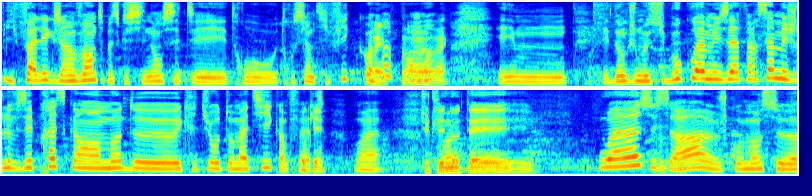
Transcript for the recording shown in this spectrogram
il fallait que j'invente parce que sinon c'était trop, trop scientifique quoi, ouais, pour ouais, moi. ouais. Et, et donc je me suis beaucoup amusée à faire ça, mais je le faisais presque en mode écriture automatique en fait. Ok. Ouais, Tu te les notais et... ouais c'est Mhm. ça. euh, Je commence, euh,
